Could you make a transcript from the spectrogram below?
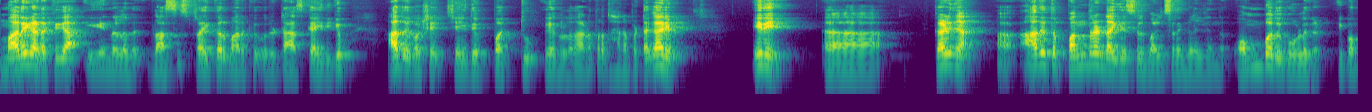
മറികടക്കുക എന്നുള്ളത് ബ്ലാസ്റ്റേഴ്സ് സ്ട്രൈക്കർമാർക്ക് ഒരു ടാസ്ക് ആയിരിക്കും. അത് പക്ഷേ ചെയ്തേ പറ്റൂ എന്നുള്ളതാണ് പ്രധാനപ്പെട്ട കാര്യം. ഇനി കഴിഞ്ഞ ആദ്യത്തെ പന്ത്രണ്ട് ഐ എസ് എൽ മത്സരങ്ങളിൽ നിന്ന് ഒമ്പത് ഗോളുകൾ. ഇപ്പം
